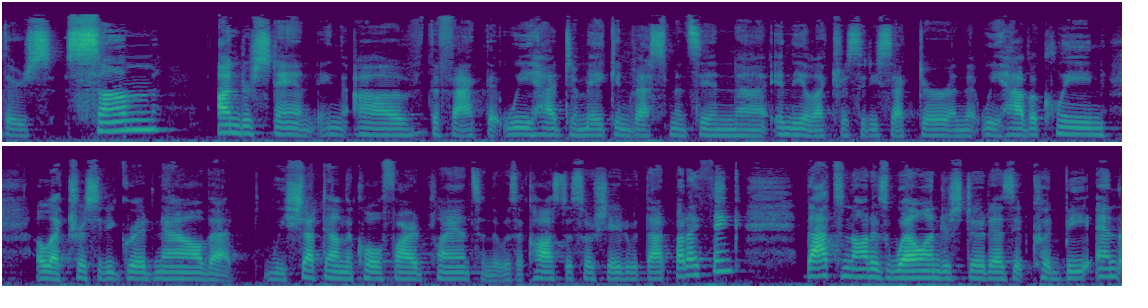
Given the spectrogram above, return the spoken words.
there's some understanding of the fact that we had to make investments in uh, in the electricity sector and that we have a clean electricity grid now that we shut down the coal-fired plants and there was a cost associated with that. But I think that's not as well understood as it could be. And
